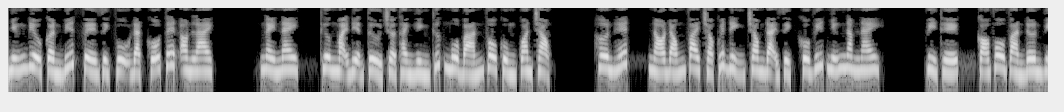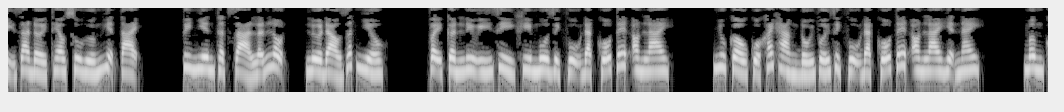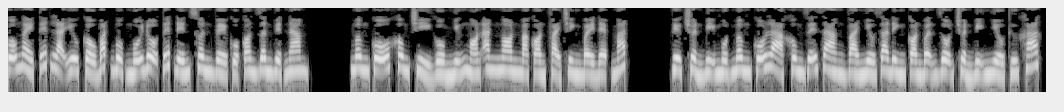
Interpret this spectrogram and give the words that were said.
Những điều cần biết về dịch vụ đặt cỗ Tết online. Ngày nay, thương mại điện tử trở thành hình thức mua bán vô cùng quan trọng. Hơn hết, nó đóng vai trò quyết định trong đại dịch Covid những năm nay. Vì thế, có vô vàn đơn vị ra đời theo xu hướng hiện tại. Tuy nhiên thật giả lẫn lộn, lừa đảo rất nhiều. Vậy cần lưu ý gì khi mua dịch vụ đặt cỗ Tết online? Nhu cầu của khách hàng đối với dịch vụ đặt cỗ Tết online hiện nay. Mâm cỗ ngày Tết là yêu cầu bắt buộc mỗi độ Tết đến xuân về của con dân Việt Nam. Mâm cỗ không chỉ gồm những món ăn ngon mà còn phải trình bày đẹp mắt. Việc chuẩn bị một mâm cỗ là không dễ dàng và nhiều gia đình còn bận rộn chuẩn bị nhiều thứ khác.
